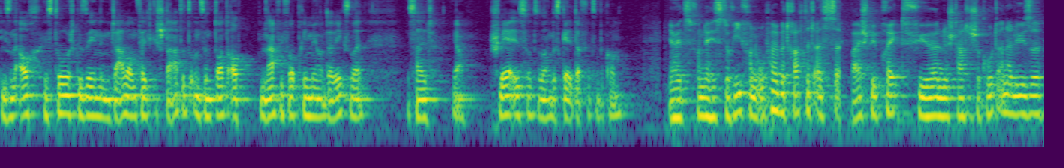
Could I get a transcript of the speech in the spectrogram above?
die sind auch historisch gesehen im Java-Umfeld gestartet und sind dort auch nach wie vor primär unterwegs, weil es halt ja, schwer ist, sozusagen das Geld dafür zu bekommen. Ja, jetzt von der Historie von Opal betrachtet als Beispielprojekt für eine statische Codeanalyse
